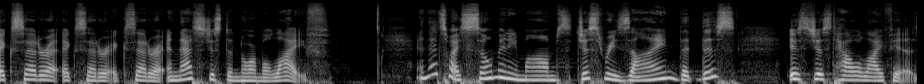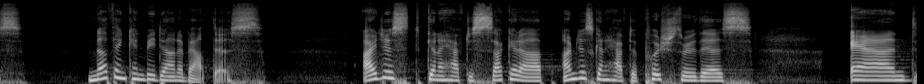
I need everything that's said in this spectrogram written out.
etc., etc., etc. And that's just a normal life. And that's why so many moms just resign that this is just how life is. Nothing can be done about this. I just going to have to suck it up. I'm just going to have to push through this. And,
